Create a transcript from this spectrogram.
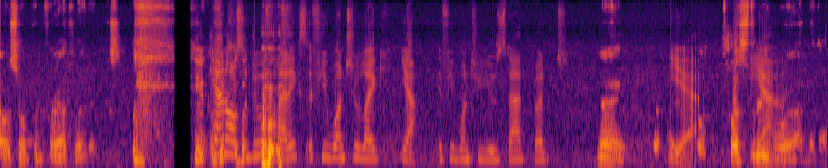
I was hoping for athletics. You can also do athletics if you want to, like, yeah, if you want to use that, but Nice. yeah, Well, plus three Yeah. more onto that.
